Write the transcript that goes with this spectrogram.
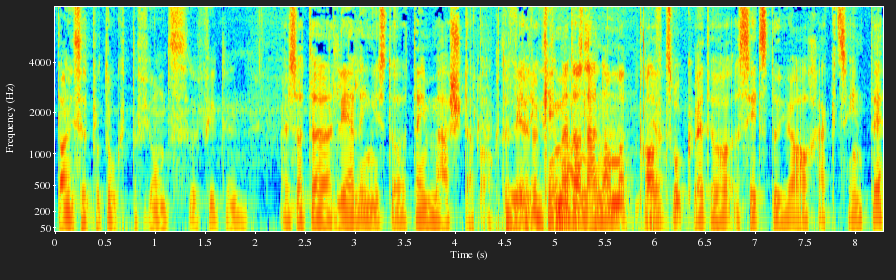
dann ist das Produkt für uns, für den, also der Lehrling ist da dein Maßstab auch dafür. Da kommen wir dann auch nochmal drauf ja. zurück, weil da setzt du ja auch Akzente.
